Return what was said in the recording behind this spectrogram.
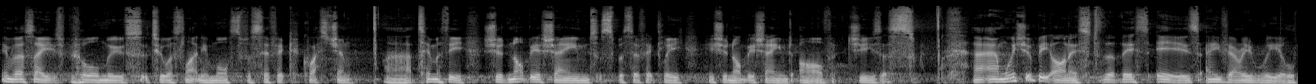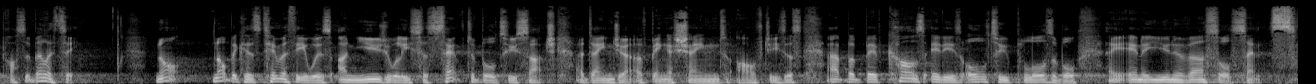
In verse 8, Paul moves to a slightly more specific question. Uh, Timothy should not be ashamed, specifically, he should not be ashamed of Jesus. Uh, and we should be honest that this is a very real possibility. Not, not because Timothy was unusually susceptible to such a danger of being ashamed of Jesus, uh, but because it is all too plausible in a universal sense.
